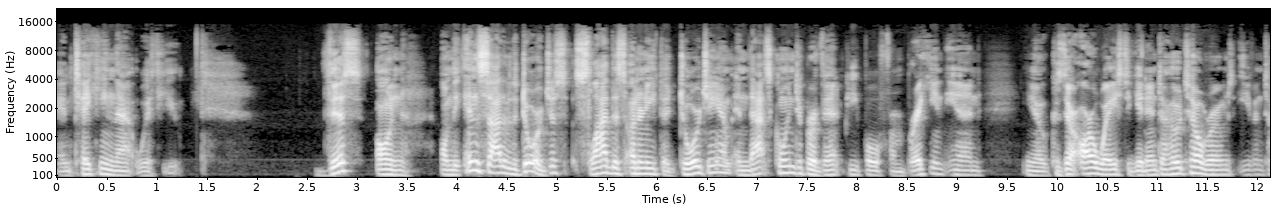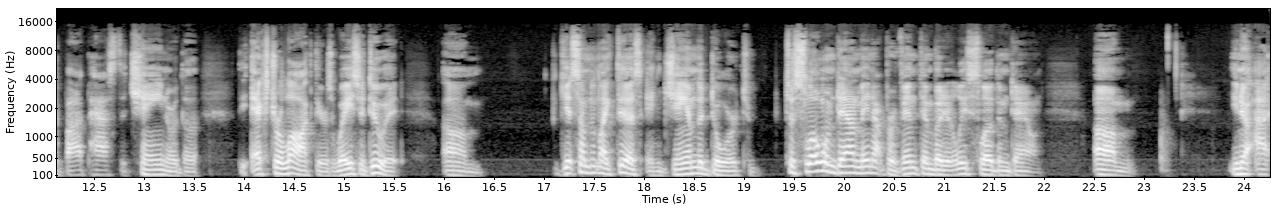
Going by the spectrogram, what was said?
and taking that with you this on on the inside of the door. Just slide this underneath the door jamb and that's going to prevent people from breaking in you know because there are ways to get into hotel rooms even to bypass the chain or the the extra lock. There's ways to do it. Um, get something like this and jam the door to to slow them down. May not prevent them but at least slow them down. Um, you know I,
